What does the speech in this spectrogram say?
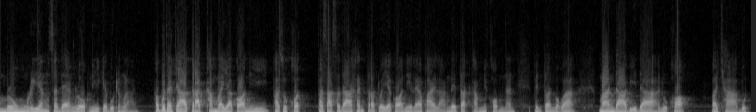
ำรุงเลี้ยงแสดงโลกนี้แก่บุตรทั้งหลาย พระพุทธเจ้าตรัสคำไวยากรณ์นี้ พระสุคตพระศาสดาขั้นตรัสไวยากรณ์นี้แล้วภายหลังได้ตัดคำนิคมนั้น เป็นต้นบอกว่า มารดาบิดาอนุเคราะห์ประชาบุตร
